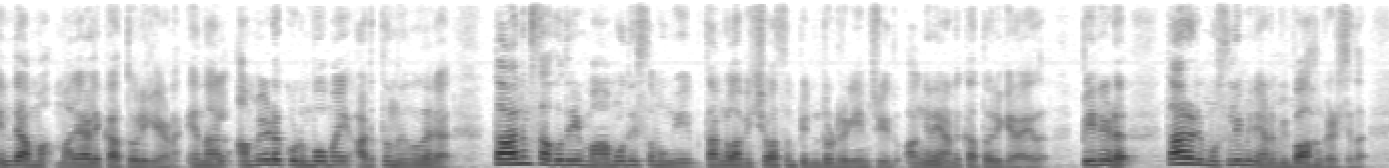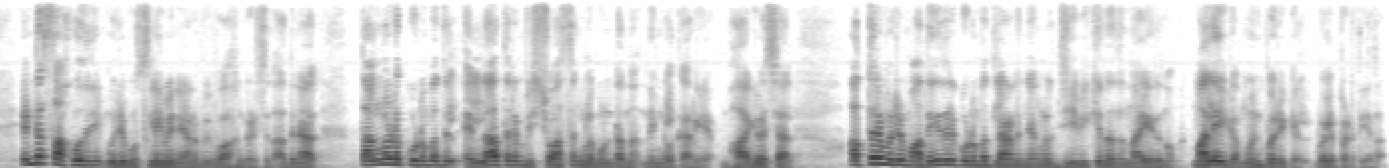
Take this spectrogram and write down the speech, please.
എന്റെ അമ്മ മലയാളി കത്തോലിക്കയാണ്. എന്നാൽ അമ്മയുടെ കുടുംബവുമായി അടുത്ത് നിന്നതിനാൽ താനും സഹോദരി മാമോദി സമൂഹയും തങ്ങൾ വിശ്വാസം പിന്തുടരുകയും ചെയ്തു. അങ്ങനെയാണ് കത്തോലിക്കരായത്. പിന്നീട് താൻ ഒരു മുസ്ലിമിനെയാണ് വിവാഹം കഴിച്ചത്. എന്റെ സഹോദരി ഒരു മുസ്ലിമിനെയാണ് വിവാഹം കഴിച്ചത്. അതിനാൽ തങ്ങളുടെ കുടുംബത്തിൽ എല്ലാത്തരം വിശ്വാസങ്ങളും ഉണ്ടെന്ന് നിങ്ങൾക്കറിയാം. ഭാഗ്യവശാൽ അത്തരമൊരു മതേതര കുടുംബത്തിലാണ് ഞങ്ങൾ ജീവിക്കുന്നതെന്നായിരുന്നു മലയിക മുൻപൊരിക്കൽ വെളിപ്പെടുത്തിയത്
